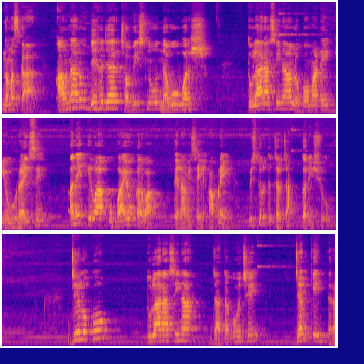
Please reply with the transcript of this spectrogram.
નમસ્કાર. આવનારું બે હજાર છવ્વીસનું નવું વર્ષ તુલા રાશિના લોકો માટે કેવું રહેશે અને કેવા ઉપાયો કરવા તેના વિશે આપણે વિસ્તૃત ચર્ચા કરીશું. જે લોકો તુલા રાશિના જાતકો છે, જેમ કે ર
